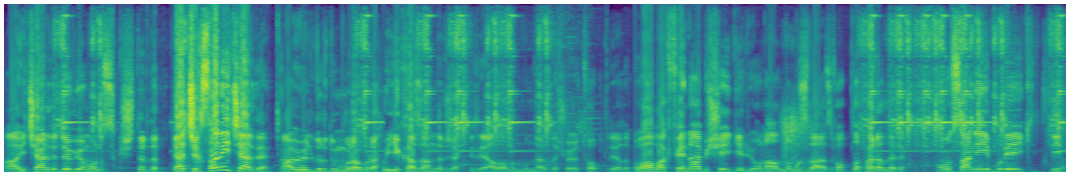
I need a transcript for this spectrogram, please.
Aa içeride dövüyorum onu sıkıştırdım. Ya çıksana içeriden. Ha öldürdüm vura vura. Bu iyi kazandıracak bize. Alalım bunları da şöyle toplayalım. Oha bak fena bir şey geliyor. Onu almamız lazım. Topla paraları. 10 saniyeyi buraya kilitleyip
